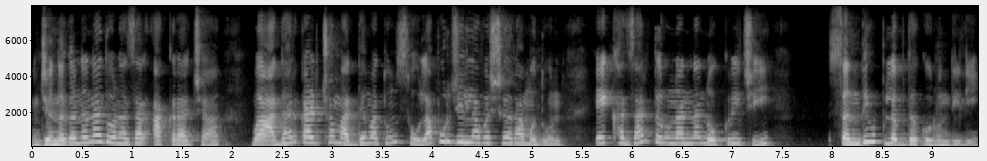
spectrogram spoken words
जनगणना दोन हजार अकराच्या व आधार कार्डच्या माध्यमातून सोलापूर जिल्हा व शहरामधून एक हजार तरुणांना नोकरीची संधी उपलब्ध करून दिली.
